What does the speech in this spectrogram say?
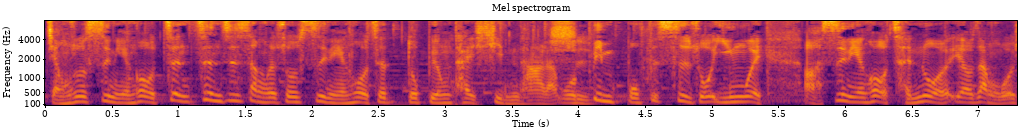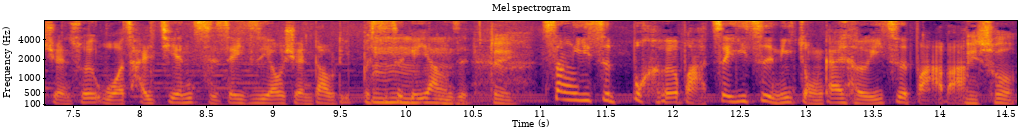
讲说四年后政政治上的说四年后，这都不用太信他了。我并不是说因为啊四年后承诺要让我选，所以我才坚持这一次要选到底，不是这个样子。嗯、对，上一次不合法，这一次你总该合一次法吧？没错，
